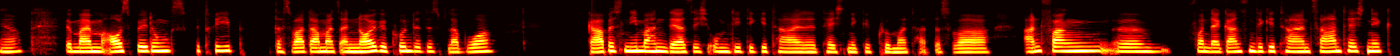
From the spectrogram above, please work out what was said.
Ja. In meinem Ausbildungsbetrieb, das war damals ein neu gegründetes Labor, gab es niemanden, der sich um die digitale Technik gekümmert hat. Das war Anfang äh, von der ganzen digitalen Zahntechnik.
